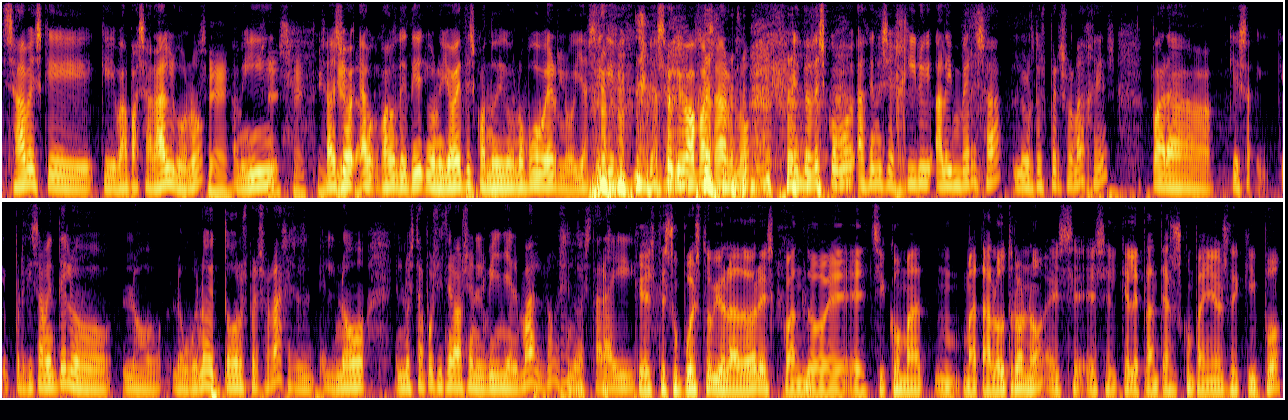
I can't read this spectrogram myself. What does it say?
sabes que, que va a pasar algo, ¿no? Sí, a mí, sí, sí, te ¿sabes? Yo, inquieta. a- cuando te bueno, yo a veces cuando digo no puedo verlo, ya sé que ya sé lo que va a pasar, ¿no? Entonces, ¿cómo hacen ese giro a la inversa los dos personajes para que, esa- que precisamente lo, lo, lo bueno de todos los personajes, el, el no, el no estar posicionados en el bien y el mal, ¿no? Sino estar ahí. Que este supuesto violador es cuando eh, el chico ma- mata al otro, ¿no? Es, es el que le plantea a sus compañeros de equipo.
